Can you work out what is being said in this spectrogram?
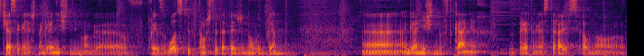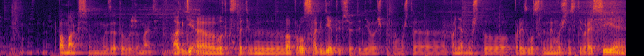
Сейчас я, конечно, ограничен немного в производстве, потому что это, опять же, новый бренд. Э, ограничен в тканях, при этом я стараюсь все равно по максимуму из этого выжимать. А где, а вот, кстати, вопрос, а где ты все это делаешь? Потому что понятно, что производственные мощности в России,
